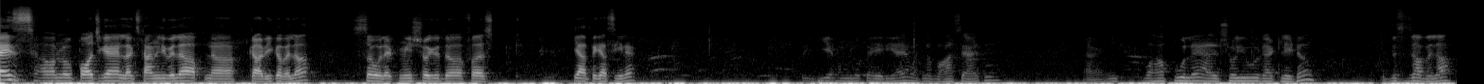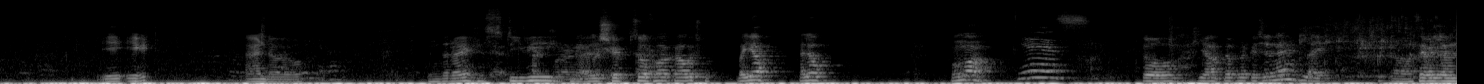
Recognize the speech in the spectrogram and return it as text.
गाइस अब हम लोग पहुँच गए हैं लक्स फैमिली विला अपना कावी का villa so let me show you the first यहाँ पे क्या सीन है? तो ये हम लोग का एरिया है मतलब वहाँ से आए थे. एंड वहाँ पूल है I show you that later तो this is a villa A eight and है TV L shift sofa couch भैया हेलो मम्मा. Yes. तो यहाँ पे अपना किचन है लाइक इलेवन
